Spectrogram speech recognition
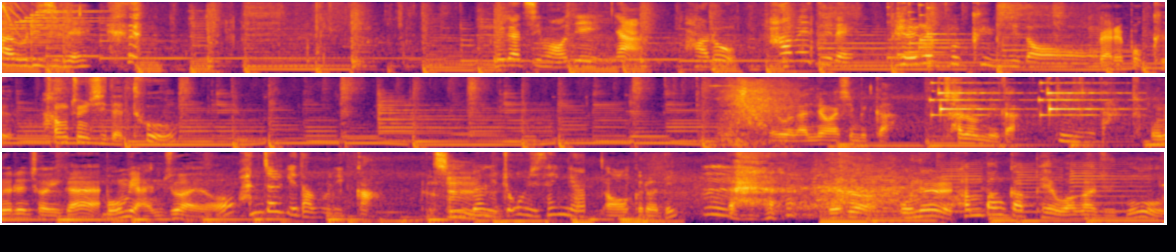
자 우리 집에. 우리가 지금 어디에 있냐? 바로 하메들의 베레포크입니다. 베레포크 청춘시대 2 여러분 안녕하십니까? 찬호입니다. 입니다. 오늘은 저희가 몸이 안 좋아요. 환절기다 보니까 질병이 조금씩 생겨요 어 그러니? 음. 그래서 오늘 한방 카페에 와가지고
